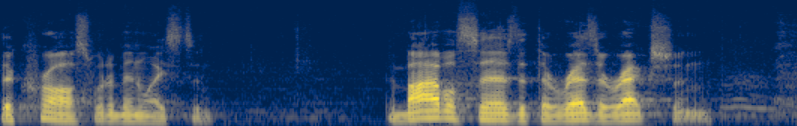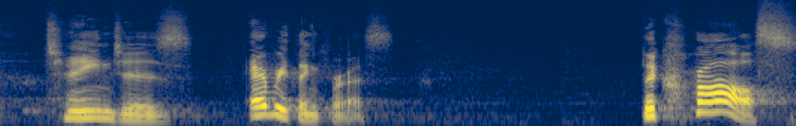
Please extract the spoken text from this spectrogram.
the cross would have been wasted. The Bible says that the resurrection changes everything for us. The cross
